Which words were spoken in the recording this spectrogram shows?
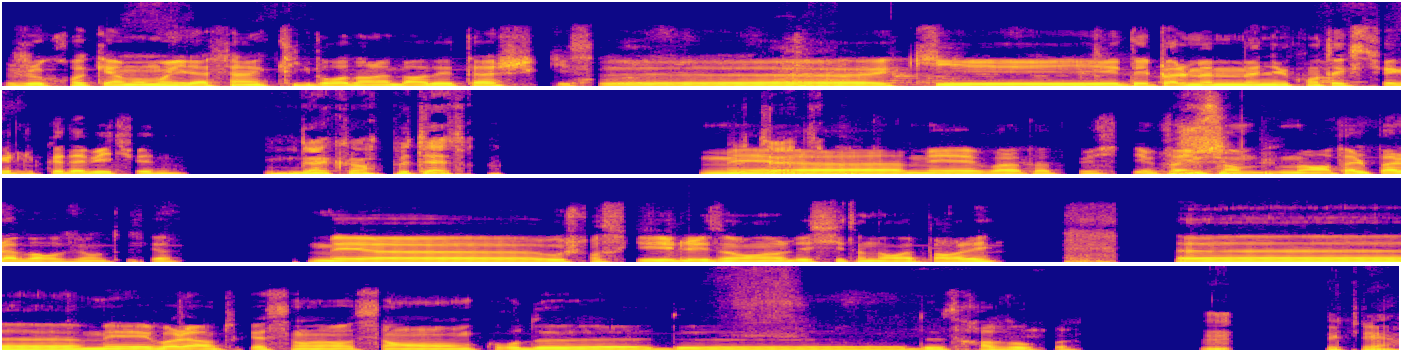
Je crois qu'à un moment, il a fait un clic droit dans la barre des tâches, qui se, qui était pas le même menu contextuel que d'habitude. D'accord, peut-être. Mais, euh, mais voilà, pas plus. Enfin, Je il me semble, me rappelle pas l'avoir vu en tout cas. Mais euh, ou je pense que les, en- les sites en auraient parlé. Euh, mais voilà, en tout cas, c'est en, cours de, de, de travaux. Quoi. C'est clair.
